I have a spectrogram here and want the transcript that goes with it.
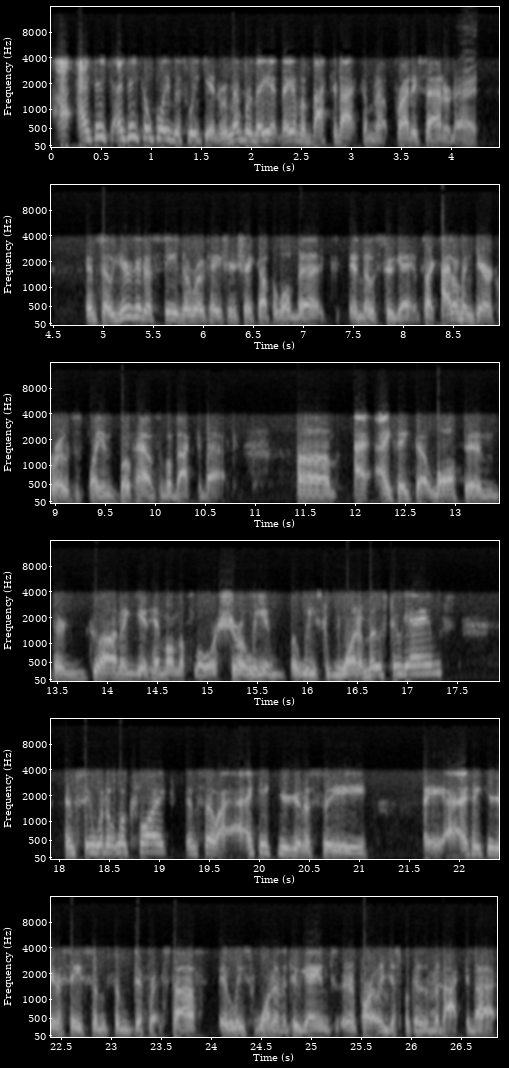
I, I think I think he'll play this weekend. Remember they they have a back to back coming up Friday Saturday. Right. And so you're going to see the rotation shake up a little bit in those two games. Like I don't think Derrick Rose is playing both halves of a back to back. Um, I, I think that Lofton, they're going to get him on the floor surely in at least one of those two games and see what it looks like. And so I, I think you're going to see. I think you're going to see some some different stuff at least one of the two games, uh, partly just because of the back to back.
